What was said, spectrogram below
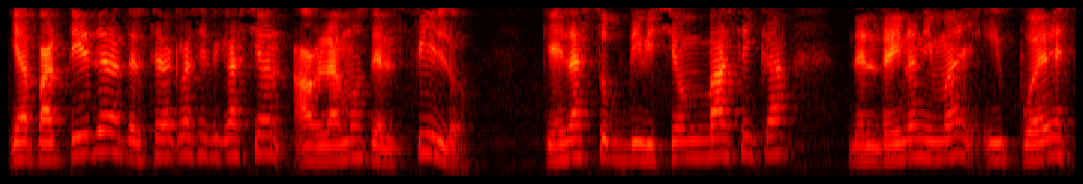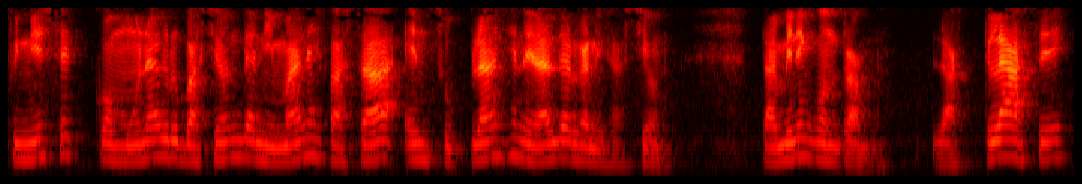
Y a partir de la tercera clasificación hablamos del filo, que es la subdivisión básica del reino animal y puede definirse como una agrupación de animales basada en su plan general de organización. También encontramos la clase,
